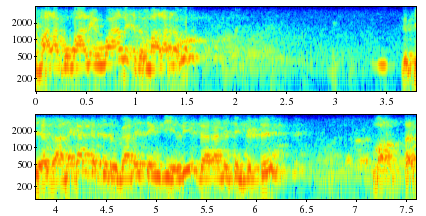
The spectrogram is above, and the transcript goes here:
Malah kuwale-wale atau malah apa? Biasanya kan kecenderungannya sing cilik darahnya sing gede monster.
